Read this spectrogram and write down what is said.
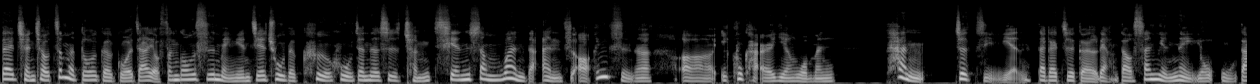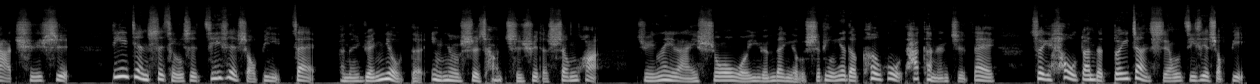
在全球这么多个国家有分公司，每年接触的客户真的是成千上万的案子哦。因此呢，呃，以库卡而言，我们看这几年，大概这个两到三年内有五大趋势。第一件事情是机械手臂在可能原有的应用市场持续的深化。举例来说，我原本有食品业的客户，他可能只在最后端的堆栈使用机械手臂，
